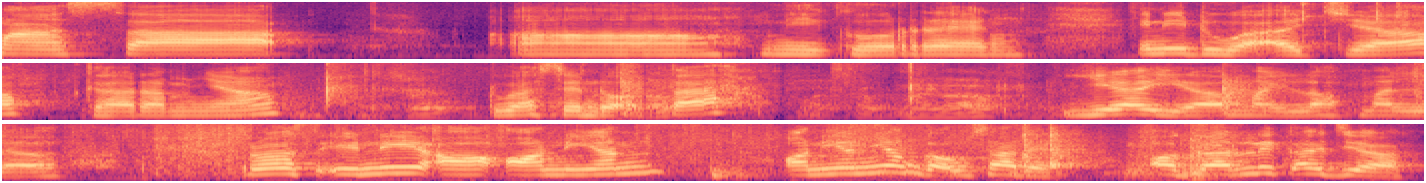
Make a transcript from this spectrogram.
masak uh, mie goreng. Ini dua aja garamnya. Dua sendok teh. Iya iya, my love, my love. Terus ini uh, onion, onionnya nggak usah deh, uh, garlic aja.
